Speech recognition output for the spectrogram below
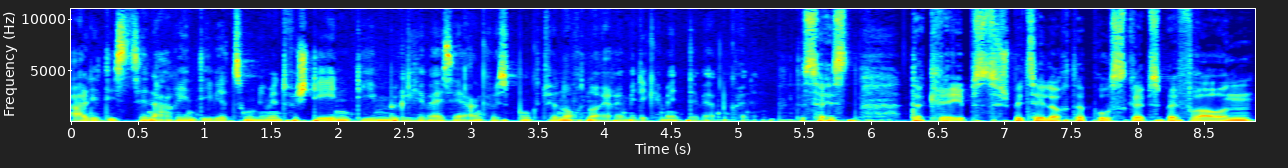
alle die Szenarien, die wir zunehmend verstehen, die möglicherweise Angriffspunkt für noch neuere Medikamente werden können. Das heißt, der Krebs, speziell auch der Brustkrebs bei Frauen,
